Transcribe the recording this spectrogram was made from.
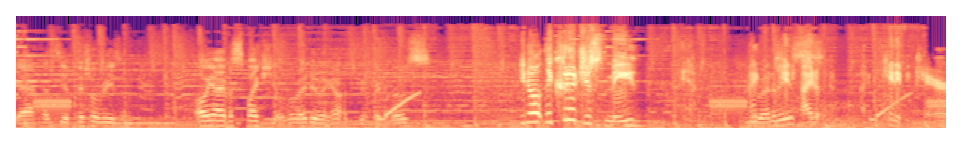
Yeah, that's the official reason. Oh yeah, I have a spike shield. What am I doing? I don't have to be afraid of those. You know, they could have just made New I enemies? I don't. I can't even care.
